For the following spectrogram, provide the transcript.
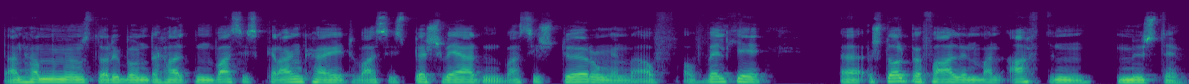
Dann haben wir uns darüber unterhalten, was ist Krankheit, was ist Beschwerden, was ist Störungen, auf, auf welche äh, Stolperfallen man achten müsste.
